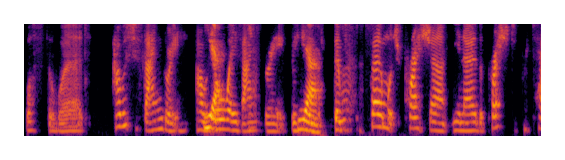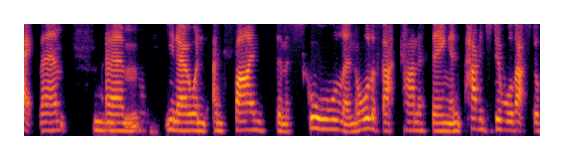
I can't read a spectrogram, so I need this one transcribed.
what's the word? I was just angry. I was yeah. always angry because yeah. there was so much pressure, you know, the pressure to protect them, mm-hmm. um, you know, and and find them a school and all of that kind of thing. And having to do all that stuff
